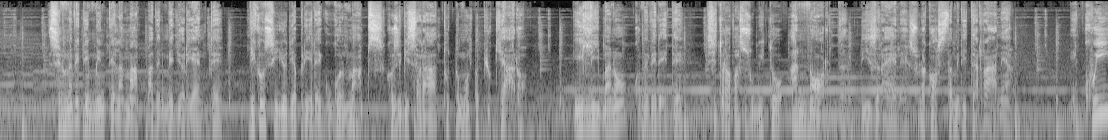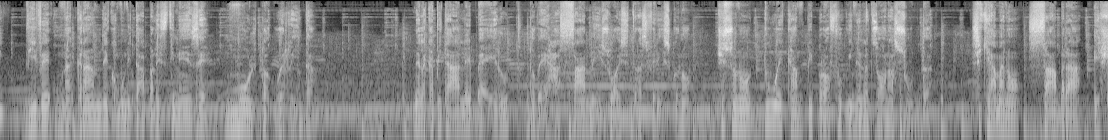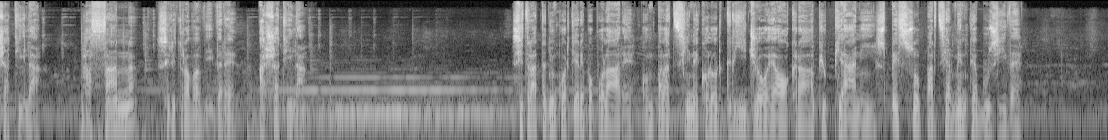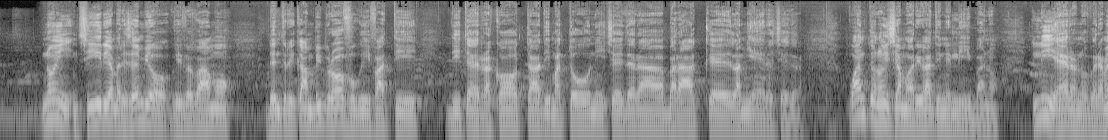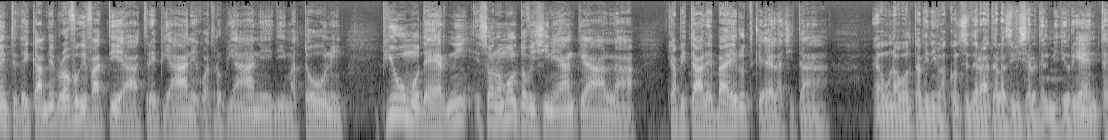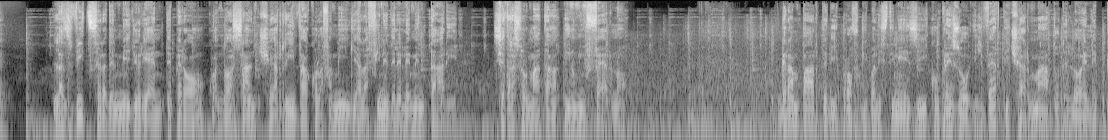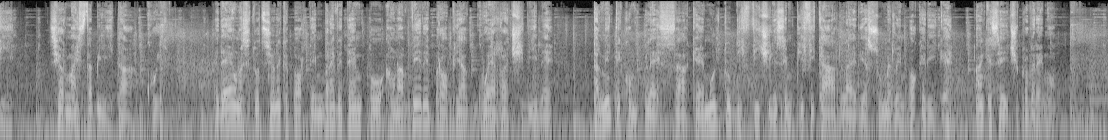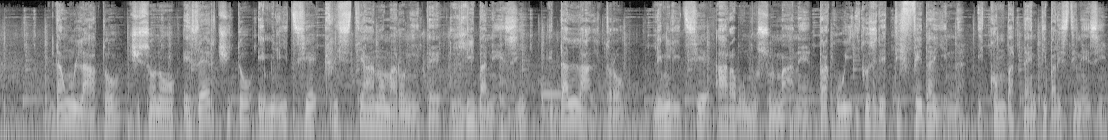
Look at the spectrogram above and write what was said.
Se non avete in mente la mappa del Medio Oriente, vi consiglio di aprire Google Maps, così vi sarà tutto molto più chiaro. Il Libano, come vedete, si trova subito a nord di Israele, sulla costa mediterranea. E qui vive una grande comunità palestinese molto agguerrita. Nella capitale, Beirut, dove Hassan e i suoi si trasferiscono, ci sono due campi profughi nella zona sud. Si chiamano Sabra e Shatila. Hassan si ritrova a vivere a Shatila. Si tratta di un quartiere popolare, con palazzine color grigio e ocra a più piani, spesso parzialmente abusive. Noi in Siria, per esempio, vivevamo dentro i campi profughi fatti di terracotta, di mattoni, eccetera, baracche, lamiere, eccetera. Quando noi siamo arrivati nel Libano, lì erano veramente dei campi profughi fatti a tre piani, quattro piani, di mattoni, più moderni, e sono molto vicini anche alla, capitale Beirut, che è la città, eh, una volta veniva considerata la Svizzera del Medio Oriente. La Svizzera del Medio Oriente, però, quando Hassan ci arriva con la famiglia alla fine delle elementari, si è trasformata in un inferno. Gran parte dei profughi palestinesi, compreso il vertice armato dell'OLP, si è ormai stabilita qui. Ed è una situazione che porta in breve tempo a una vera e propria guerra civile talmente complessa che è molto difficile semplificarla e riassumerla in poche righe, anche se ci proveremo. Da un lato ci sono esercito e milizie cristiano-maronite libanesi e dall'altro le milizie arabo-musulmane, tra cui i cosiddetti Fedain, i combattenti palestinesi.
